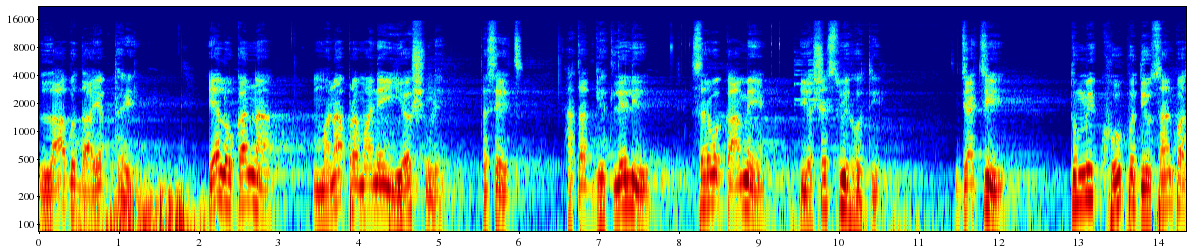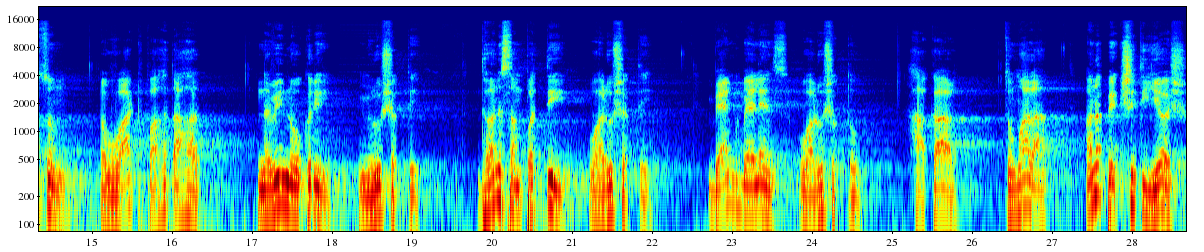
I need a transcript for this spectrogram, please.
लाभदायक ठरेल. या लोकांना मनाप्रमाणे यश मिळेल. तसेच हातात घेतलेली सर्व कामे यशस्वी होतील ज्याची तुम्ही खूप दिवसांपासून वाट पाहत आहात. नवी नोकरी मिळू शकते. धनसंपत्ती वाढू शकते. बँक बॅलेन्स वाढू शकतो. हा काळ तुम्हाला अनपेक्षित यश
